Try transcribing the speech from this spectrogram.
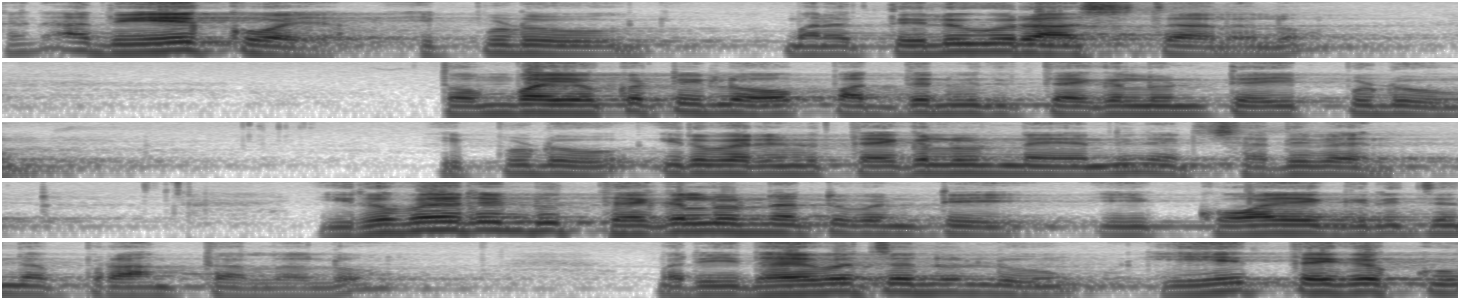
కానీ అది ఏ కోయ? ఇప్పుడు మన తెలుగు రాష్ట్రాలలో తొంభై ఒకటిలో పద్దెనిమిది తెగలుంటే ఇప్పుడు ఇప్పుడు ఇరవై రెండు తెగలు ఉన్నాయని నేను చదివాను. ఇరవై రెండు తెగలు ఉన్నటువంటి ఈ కోయ గిరిజన ప్రాంతాలలో మరి ఈ దైవజనులు ఏ తెగకు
